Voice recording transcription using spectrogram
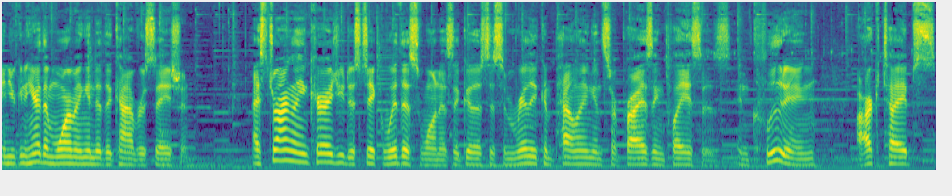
and you can hear them warming into the conversation. I strongly encourage you to stick with this one as it goes to some really compelling and surprising places, including archetypes,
